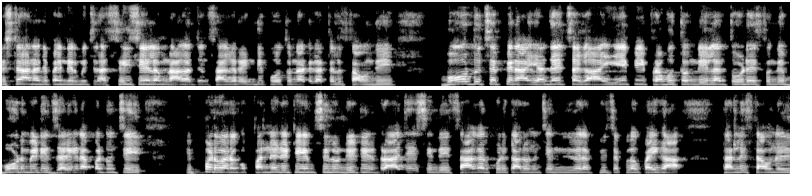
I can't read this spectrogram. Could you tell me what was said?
కృష్ణా నదిపై నిర్మించిన శ్రీశైలం నాగార్జున సాగర్ ఎండిపోతున్నట్టుగా తెలుస్తా ఉంది. బోర్డు చెప్పిన యథేచ్ఛగా ఏపీ ప్రభుత్వం నీళ్ళను తోడేస్తుంది. బోర్డు మీటింగ్ జరిగినప్పటి నుంచి ఇప్పటి వరకు పన్నెండు టీఎంసీలు నీటిని డ్రా చేసింది. సాగర్ కుడికాలు నుంచి ఎనిమిది వేల క్యూసెక్లకు పైగా తరలిస్తా ఉన్నది.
